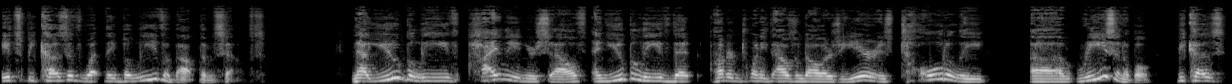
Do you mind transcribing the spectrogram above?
it's because of what they believe about themselves. Now you believe highly in yourself and you believe that $120,000 a year is totally uh, reasonable because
